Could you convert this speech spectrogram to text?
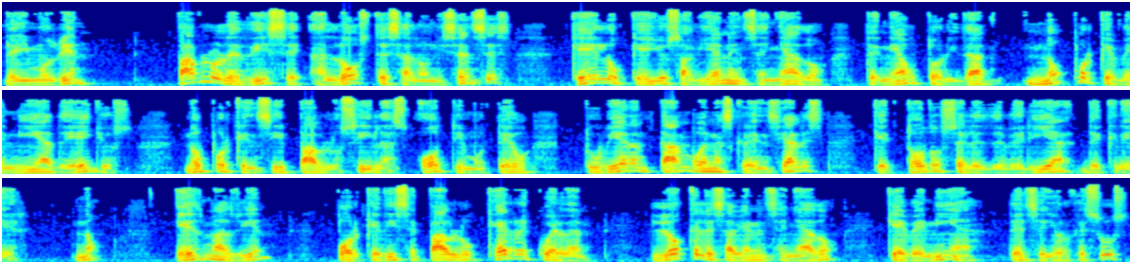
Leímos bien. Pablo le dice a los tesalonicenses que lo que ellos habían enseñado tenía autoridad no porque venía de ellos, no porque en sí Pablo, Silas o Timoteo tuvieran tan buenas credenciales que todo se les debería de creer. No, es más bien porque dice Pablo que recuerdan lo que les habían enseñado que venía del Señor Jesús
